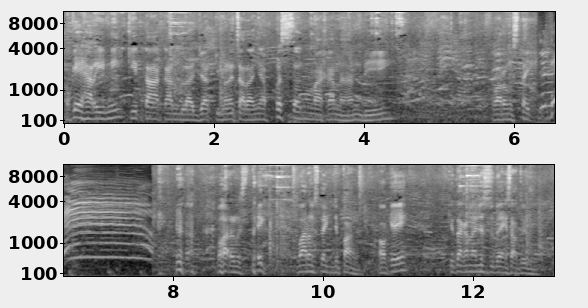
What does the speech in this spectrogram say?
Oke, hari ini kita akan belajar gimana caranya pesen makanan di warung steak. warung steak, warung steak Jepang. Oke, kita akan lanjut sudah yang satu ini.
